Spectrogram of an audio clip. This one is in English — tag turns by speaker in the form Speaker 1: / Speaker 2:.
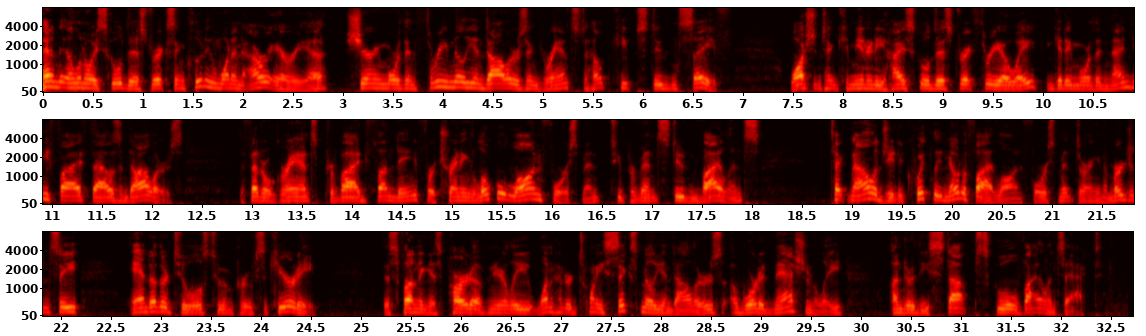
Speaker 1: 10 Illinois school districts, including one in our area, sharing more than $3 million in grants to help keep students safe. Washington Community High School District 308 getting more than $95,000. The federal grants provide funding for training local law enforcement to prevent student violence, technology to quickly notify law enforcement during an emergency, and other tools to improve security. This funding is part of nearly $126 million awarded nationally under the Stop School Violence Act.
